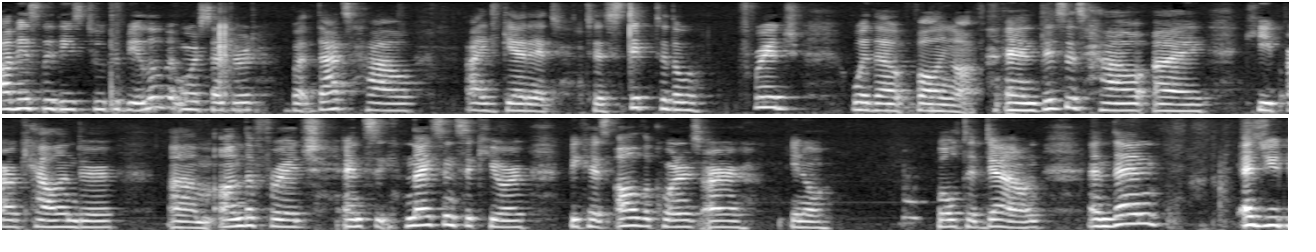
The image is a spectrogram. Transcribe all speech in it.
Obviously, these two could be a little bit more centered, but that's how I get it to stick to the fridge without falling off. And this is how I keep our calendar um, on the fridge and nice and secure because all the corners are, you know, bolted down. And then as you,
